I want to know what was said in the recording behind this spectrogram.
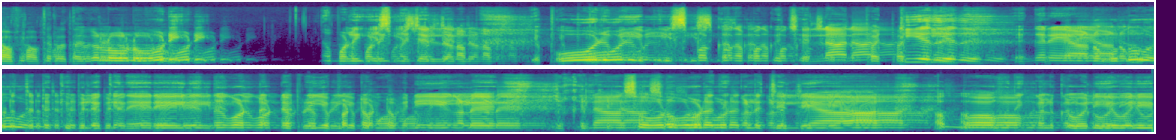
പവിത്രതകളോടുകൂടി നമ്മൾ ഈ ഇസ്മ ചെല്ലണം. എപ്പോഴും ഈ ഇസ്മൊക്കെ നമുക്ക് ചെല്ലാൻ പറ്റിയത് എങ്ങനെയാണ് ഒതു എടുത്തിട്ട് കിബിലക്ക് നേരെ ഇരുന്ന് കൊണ്ട് പ്രിയപ്പെട്ട മോമിനിയങ്ങളെ ഇഖ്ലാസോടുകൂടെ നിങ്ങൾ ചെല്ലിയാൽ അള്ളാഹു നിങ്ങൾക്ക് വലിയ വലിയ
